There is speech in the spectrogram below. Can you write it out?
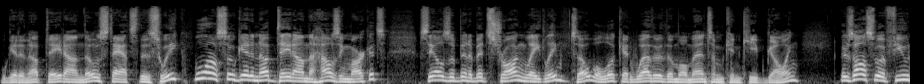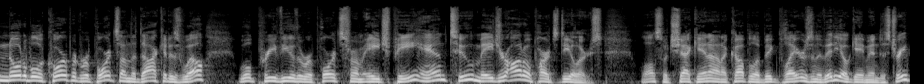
We'll get an update on those stats this week. We'll also get an update on the housing markets. Sales have been a bit strong lately, so we'll look at whether the momentum can keep going. There's also a few notable corporate reports on the docket as well. We'll preview the reports from HP and two major auto parts dealers. We'll also check in on a couple of big players in the video game industry.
